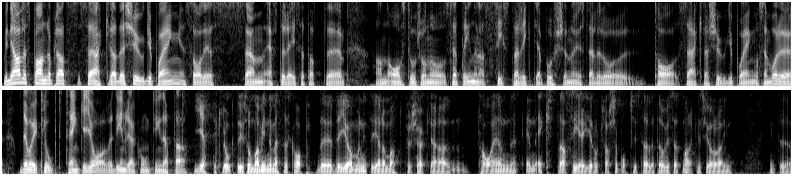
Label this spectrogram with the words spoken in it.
Vinales på andra plats säkrade 20 poäng, sa det sen efter racet att eh, han avstod från att sätta in den här sista riktiga pushen och istället då ta säkra 20 poäng. Och sen var det, det var ju klokt tänker jag. Vad är din reaktion kring detta? Jätteklokt, det är ju så man vinner mästerskap. Det, det, gör man inte genom att försöka ta en, en extra seger och krascha bort sig istället. Det har vi sett Marcus göra in, inte,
